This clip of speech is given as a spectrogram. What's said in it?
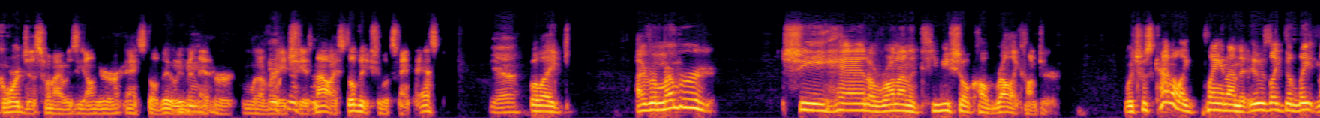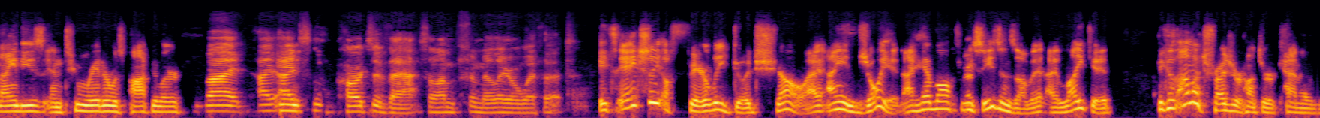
gorgeous when I was younger, and I still do, even Mhm. at her whatever age she is now. I still think she looks fantastic. yeah. But like, I remember she had a run on a TV show called Relic Hunter, which was kind of like playing on the. It was like the late '90s, and Tomb Raider was popular. Right. I, I've seen parts of that, so I'm familiar with it. It's actually a fairly good show. I, I enjoy it. I have all three seasons of it. I like it because I'm a treasure hunter kind of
